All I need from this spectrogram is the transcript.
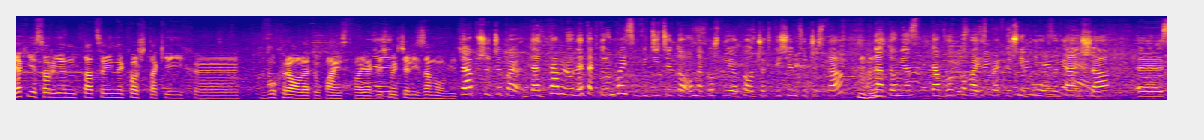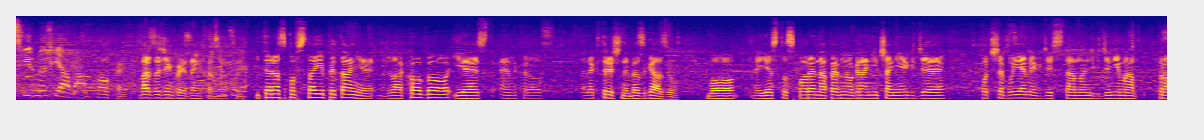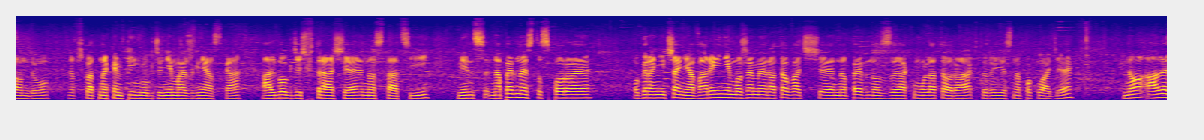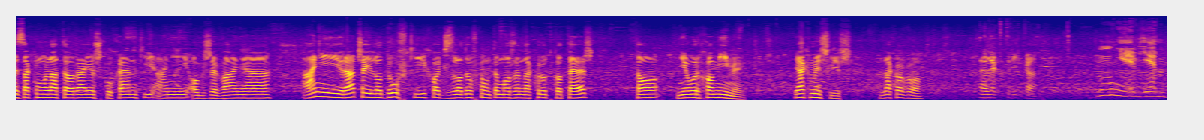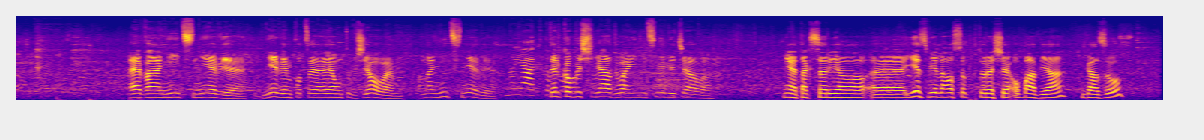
Jaki jest orientacyjny koszt takich e, dwóch rolet u Państwa, jakbyśmy chcieli zamówić? Ta przyczepa, ta, ta roleta, którą Państwo widzicie, to ona kosztuje około 3300, natomiast ta workowa jest praktycznie połowę tańsza e, z firmy Fiamma. Okej, bardzo dziękuję za informację. Dziękuję. I teraz powstaje pytanie, dla kogo jest N-Cross elektryczny bez gazu? Bo jest to spore na pewno ograniczenie, gdzie potrzebujemy gdzieś stanąć, gdzie nie ma prądu, na przykład na kempingu, gdzie nie ma już gniazdka, albo gdzieś w trasie, na stacji, więc na pewno jest to spore ograniczenia. Awaryjnie możemy ratować się na pewno z akumulatora, który jest na pokładzie, no ale z akumulatora już kuchenki, ani ogrzewania, ani raczej lodówki, choć z lodówką to może na krótko też, to nie uruchomimy. Jak myślisz? Dla kogo? Elektryka. Nie wiem. Ewa nic nie wie. Nie wiem po co ja ją tu wziąłem. Ona nic nie wie. No jak to Tylko po- byś jadła i nic nie wiedziała. Nie, tak serio, e, jest wiele osób, które się obawia gazu.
